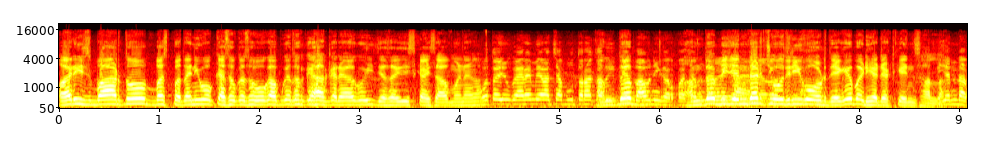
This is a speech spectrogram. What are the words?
और इस बार तो बस पता नहीं वो कैसे कैसे होगा अब तो क्या करेगा कोई जैसा इसका हिसाब बनेगा। वो तो यूँ कह रहे मेरा चबूतरा कभी हम तो भेदभाव नहीं करता हम तो विजेंद्र चौधरी को वोट देंगे बढ़िया डट के इंशाल्लाह। विजेंद्र?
